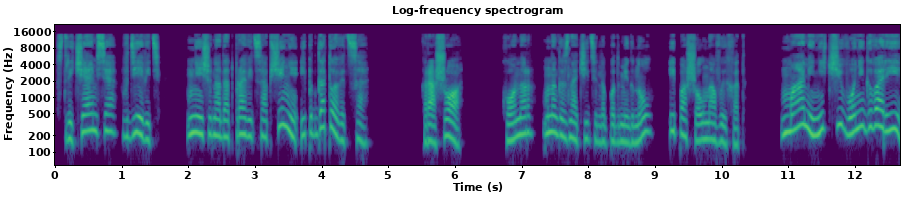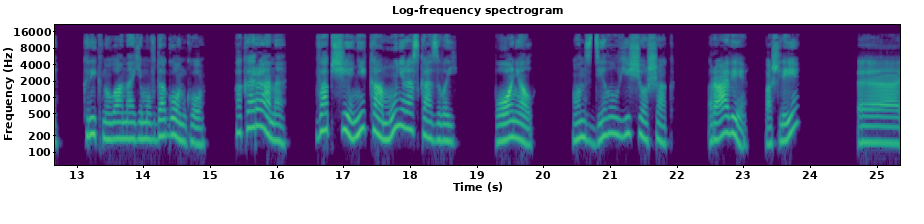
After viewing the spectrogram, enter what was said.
Встречаемся в девять. Мне еще надо отправить сообщение и подготовиться». «Хорошо». Конор многозначительно подмигнул и пошел на выход. «Маме ничего не говори!» — крикнула она ему вдогонку. «Пока рано. Вообще никому не рассказывай». «Понял». Он сделал еще шаг. «Рави, пошли?» э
